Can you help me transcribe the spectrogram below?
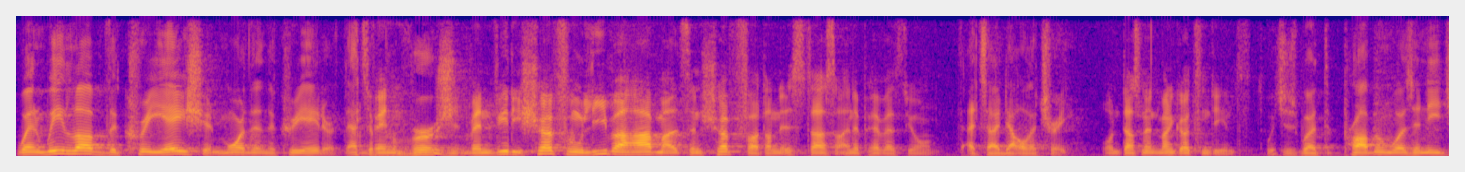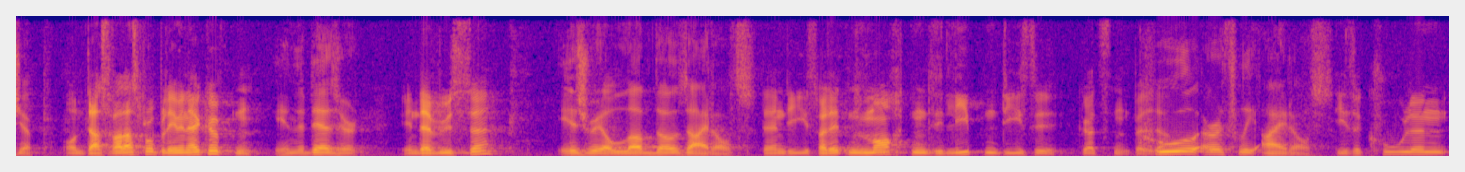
When we love the creation more than the creator, that's a Wenn, perversion. wenn wir die Schöpfung lieber haben als den Schöpfer, dann ist das eine Perversion. That's idolatry, Und das nennt man Götzendienst. which is what the problem was in Egypt. Und das war das Problem in Ägypten, In the desert, in der Wüste. Israel loved those idols, Denn die Israeliten mochten, sie liebten diese Götzenbilder. cool earthly idols. Diese coolen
